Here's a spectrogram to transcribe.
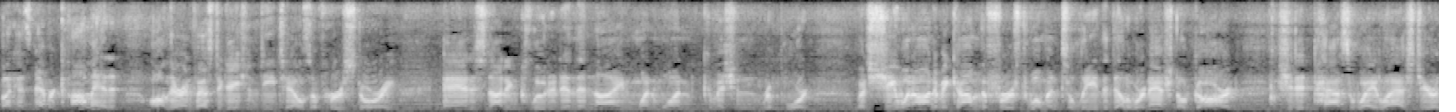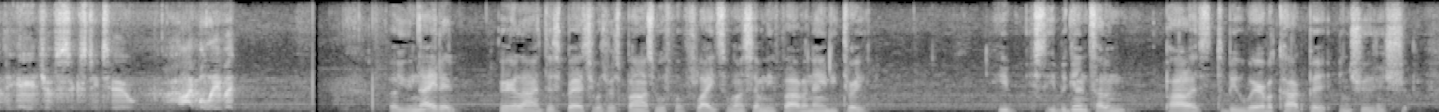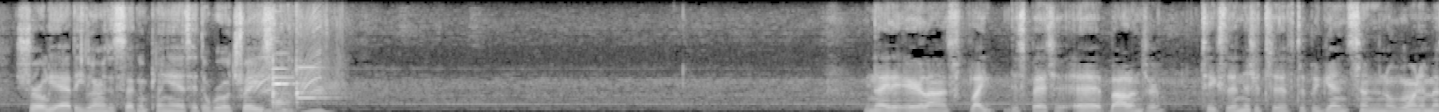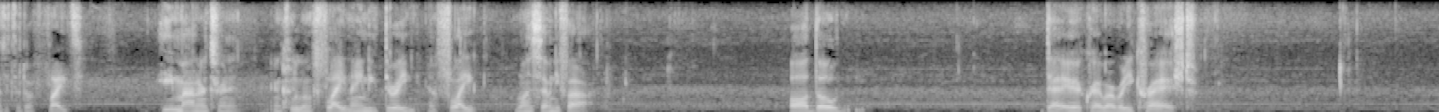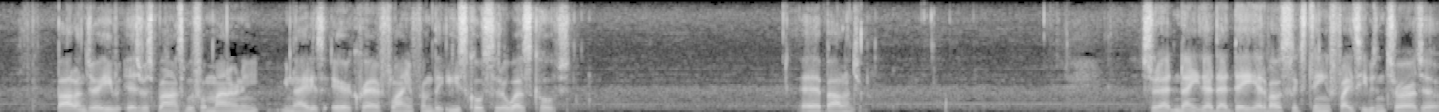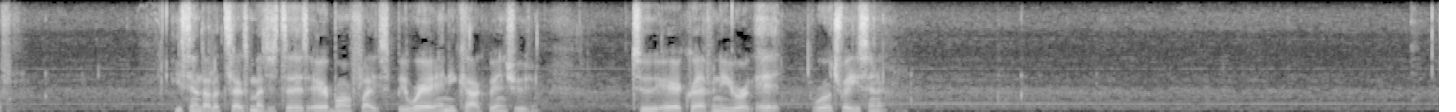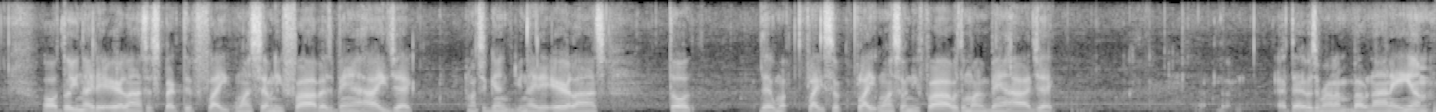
but has never commented on their investigation details of her story, and it's not included in the 911 Commission report. But she went on to become the first woman to lead the Delaware National Guard. She did pass away last year at the age of 62. I believe it. A United Airlines dispatcher was responsible for flights 175 and 93. He, he began telling pilots to beware of a cockpit intrusion shortly after he learns the second plane has hit the World Trade Center. United Airlines flight dispatcher Ed Ballinger takes the initiative to begin sending a warning message to the flights he monitoring, including Flight 93 and Flight 175. Although that aircraft already crashed. Ballinger is responsible for monitoring United's aircraft flying from the East Coast to the West Coast. Ed Ballinger. So that night, that, that day, he had about 16 flights he was in charge of. He sent out a text message to his airborne flights Beware any cockpit intrusion. Two aircraft in New York hit World Trade Center. Although United Airlines suspected Flight 175 as being hijacked, once again, United Airlines thought that Flight Flight 175 was the one being hijacked. That was around about 9 a.m.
